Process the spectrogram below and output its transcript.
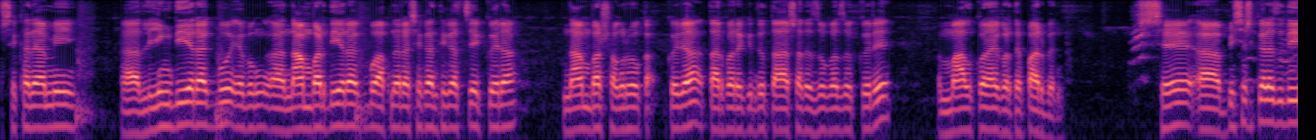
সেখানে আমি লিঙ্ক দিয়ে রাখব এবং নাম্বার দিয়ে রাখব। আপনারা সেখান থেকে চেক করে নাম্বার সংগ্রহ করে তারপরে কিন্তু তার সাথে যোগাযোগ করে মাল ক্রয় করতে পারবেন। সে বিশেষ করে যদি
